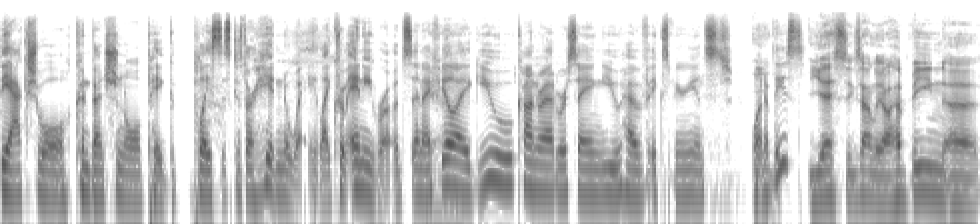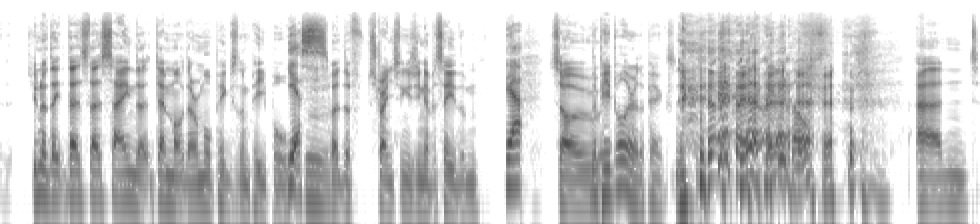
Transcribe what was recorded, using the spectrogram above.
the actual conventional pig places because they're hidden away, like from any roads. And I feel like you, Conrad, were saying you have experienced one of these. Yes, exactly. I have been. Uh, you know, they, there's that saying that Denmark there are more pigs than people. Yes. Mm. But the strange thing is you never see them. Yeah, So the people or the pigs? maybe both. and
